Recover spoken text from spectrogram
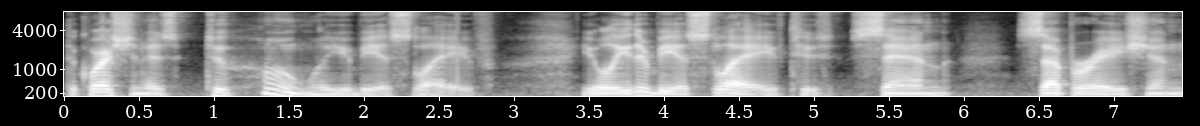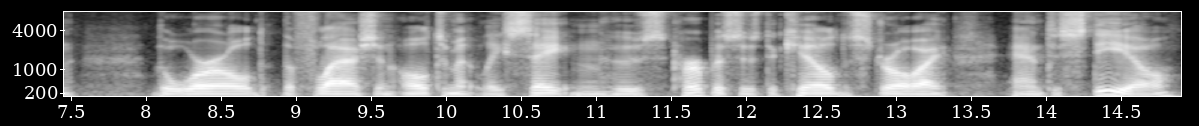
The question is, to whom will you be a slave? You will either be a slave to sin, separation, the world, the flesh, and ultimately Satan, whose purpose is to kill, destroy, and to steal,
